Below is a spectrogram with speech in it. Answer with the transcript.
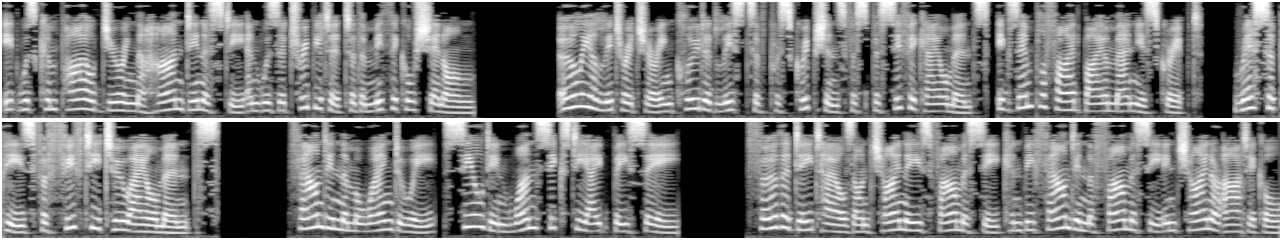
It was compiled during the Han dynasty and was attributed to the mythical Shennong. Earlier literature included lists of prescriptions for specific ailments, exemplified by a manuscript, "'Recipes for 52 Ailments' found in the Mawangdui, sealed in 168 BC. Further details on Chinese pharmacy can be found in the Pharmacy in China article.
